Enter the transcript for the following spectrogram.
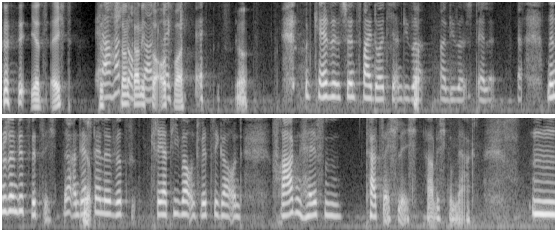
Jetzt echt? Das Er stand gar nicht gar zur Auswahl. Ja. Und Käse ist schön zweideutig an dieser, an dieser Stelle. Ja. Na, nur dann wird's witzig. Ja, an der Ja. Stelle wird's kreativer und witziger und Fragen helfen tatsächlich, habe ich gemerkt. Mm.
